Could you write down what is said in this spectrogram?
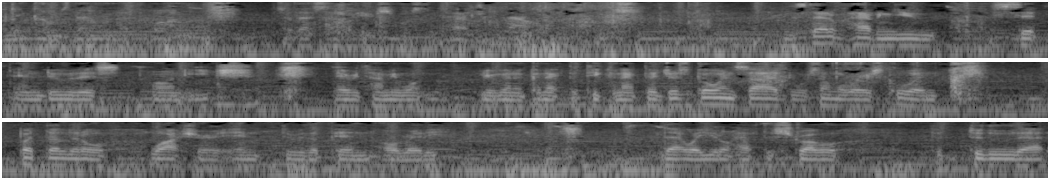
and it comes down at the bottom. So that's how you're supposed to attach it down instead of having you sit and do this on each every time you want you're going to connect the T connector just go inside or somewhere where it's cool and put the little washer in through the pin already. That way you don't have to struggle to, to do that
